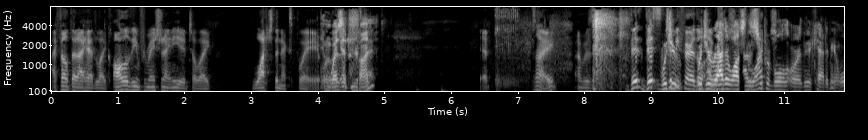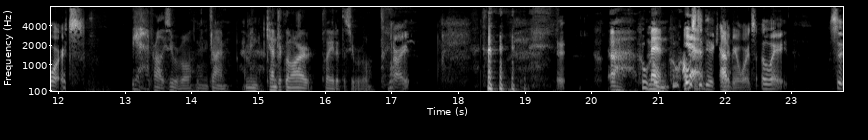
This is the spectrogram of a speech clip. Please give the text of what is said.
I felt that I had like all of the information I needed to like watch the next play. or, And like, was it fun? Yeah, right. I was this. this Would to you be fair, though, would you I rather watched- watch the Super Bowl or the Academy Awards? Yeah, probably Super Bowl anytime. I mean, Kendrick Lamar played at the Super Bowl. All right. Ah, Who man, who, who hosted yeah. the Academy Awards? Oh wait, so,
